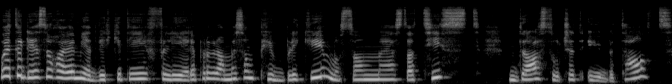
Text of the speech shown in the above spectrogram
Og etter det så har jeg medvirket i flere programmer som publikum og som statist, da stort sett ubetalt.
